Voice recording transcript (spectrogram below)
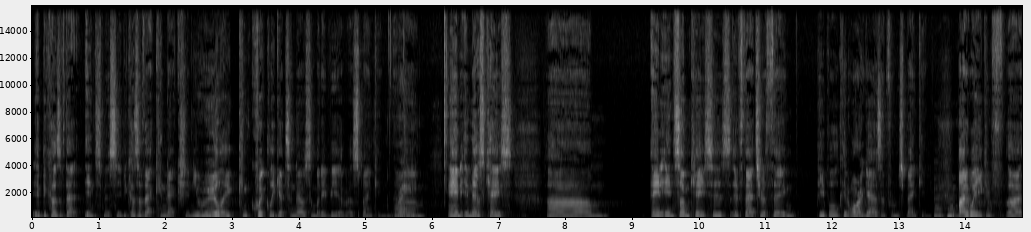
it, because of that intimacy, because of that connection, you really can quickly get to know somebody via a spanking. Right. Um, and in this case, um, and in some cases, if that's your thing, people can orgasm from spanking. Mm-hmm. By the way, you can. Uh,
